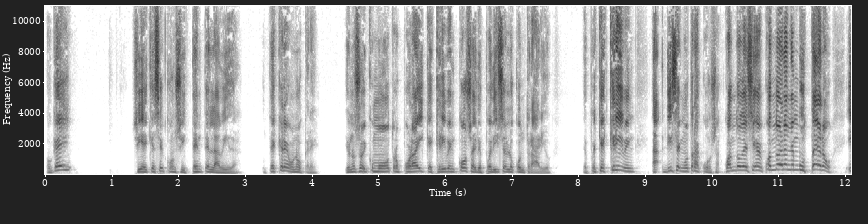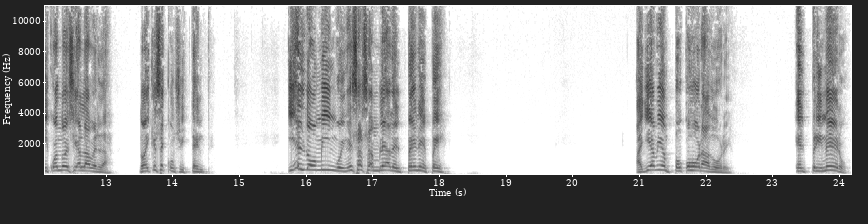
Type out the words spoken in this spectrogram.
¿Ok? Sí, hay que ser consistente en la vida. ¿Usted cree o no cree? Yo no soy como otros por ahí que escriben cosas y después dicen lo contrario. Después que escriben, ah, dicen otra cosa. Cuando decían, cuando eran embusteros y cuando decían la verdad. No hay que ser consistente. Y el domingo en esa asamblea del PNP, allí habían pocos oradores. El primero,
